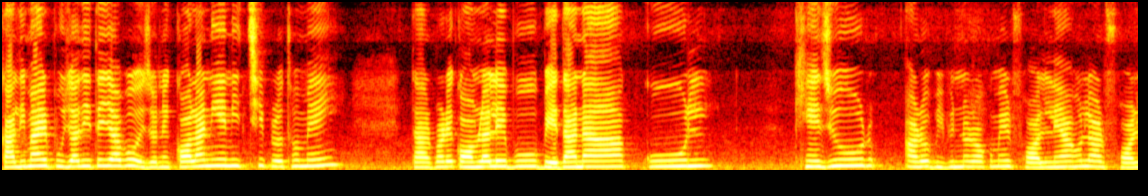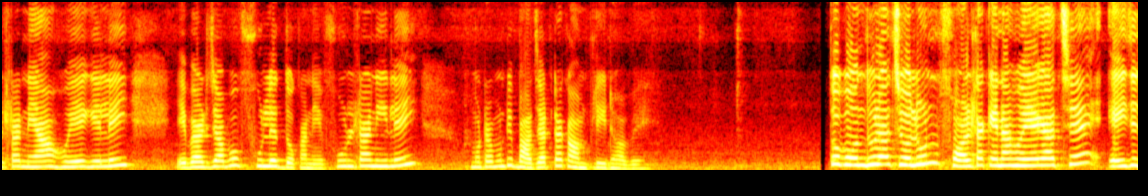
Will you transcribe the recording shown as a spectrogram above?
কালী মায়ের পূজা দিতে যাব, ওই জন্যে কলা নিয়ে নিচ্ছি প্রথমেই। তারপরে কমলা লেবু বেদানা, কুল, খেজুর আরও বিভিন্ন রকমের ফল নেওয়া হলো, আর ফলটা নেওয়া হয়ে গেলেই এবার যাব ফুলের দোকানে। ফুলটা নিলেই মোটামুটি বাজারটা কমপ্লিট হবে। তো বন্ধুরা, চলুন ফলটা কেনা হয়ে গেছে। এই যে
